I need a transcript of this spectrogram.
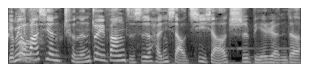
有没有嗯发现，可能对方只是很小气，想要吃别人的，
